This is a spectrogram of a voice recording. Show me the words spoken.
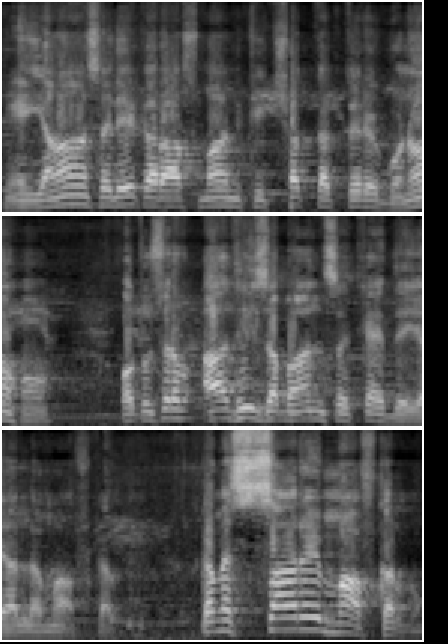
کہ یہاں سے لے کر آسمان کی چھت تک تیرے گناہ ہوں اور تو صرف آدھی زبان سے کہہ دے یا اللہ معاف کر کہ میں سارے معاف کر دوں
